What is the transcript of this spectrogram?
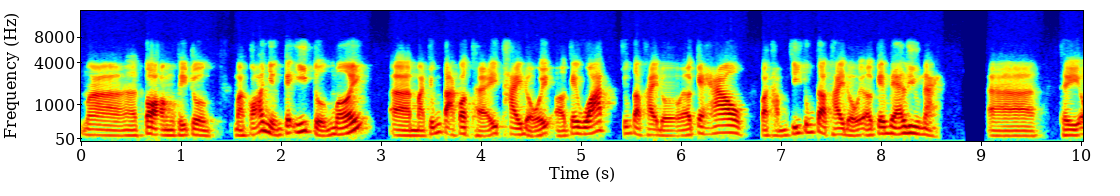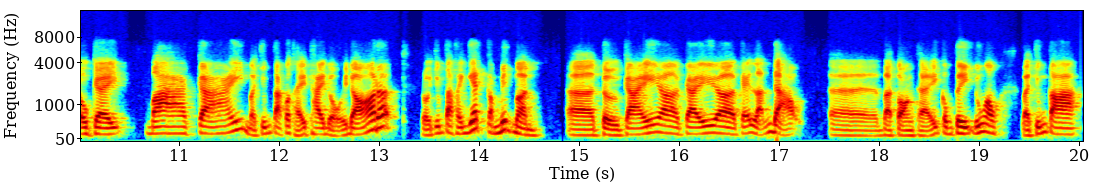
mà toàn thị trường mà có những cái ý tưởng mới à, mà chúng ta có thể thay đổi ở cái what chúng ta thay đổi ở cái how và thậm chí chúng ta thay đổi ở cái value này. À, thì ok ba cái mà chúng ta có thể thay đổi đó đó rồi chúng ta phải get commitment à, từ cái ờ, cái ờ, cái lãnh đạo À, và toàn thể công ty đúng không? Và chúng ta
